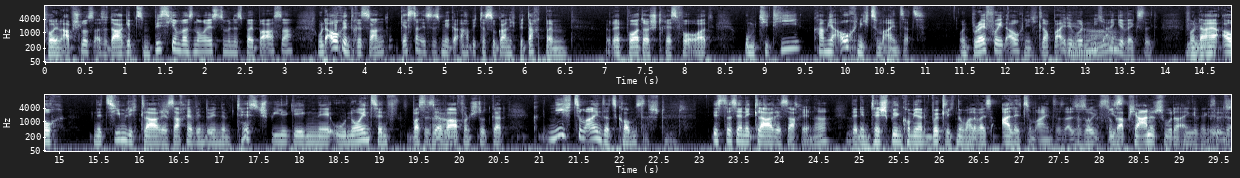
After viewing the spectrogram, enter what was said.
vor dem Abschluss. Also da gibt es ein bisschen was Neues, zumindest bei Barca. Und auch interessant, gestern ist es mir, habe ich das so gar nicht bedacht beim Reporterstress vor Ort. Um Titi kam ja auch nicht zum Einsatz. Und Braithwaite auch nicht. Ich glaube, beide ja. wurden nicht eingewechselt. Von ja. daher auch eine ziemlich klare Sache, wenn du in einem Testspiel gegen eine U19, was es ja, ja war von Stuttgart, nicht zum Einsatz kommst. Das stimmt ist das ja eine klare Sache. Ne? Denn im Testspielen kommen ja wirklich normalerweise alle zum Einsatz. Also so Sogar Pjanic wurde eingewechselt. Äh,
